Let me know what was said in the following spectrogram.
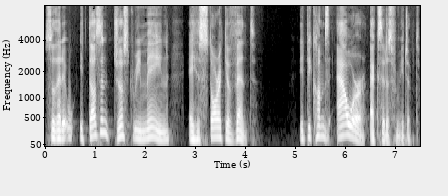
so that it, it doesn't just remain a historic event. It becomes our exodus from Egypt.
